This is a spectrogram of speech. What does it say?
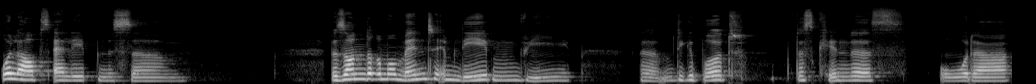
Urlaubserlebnisse, besondere Momente im Leben wie ähm, die Geburt des Kindes oder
